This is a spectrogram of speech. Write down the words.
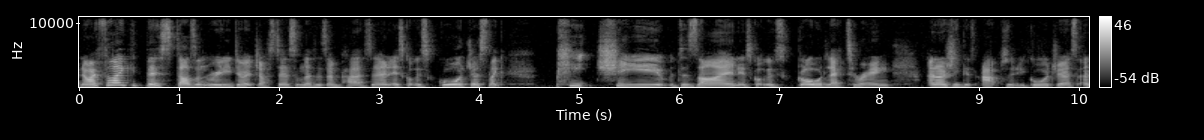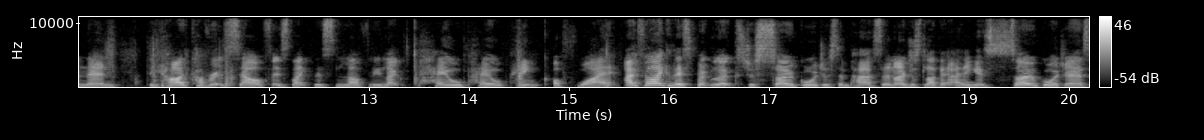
Now, I feel like this doesn't really do it justice unless it's in person. It's got this gorgeous, like, peachy design. It's got this gold lettering and I think it's absolutely gorgeous. And then the hardcover itself is like this lovely like pale pale pink off white. I feel like this book looks just so gorgeous in person. I just love it. I think it's so gorgeous.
